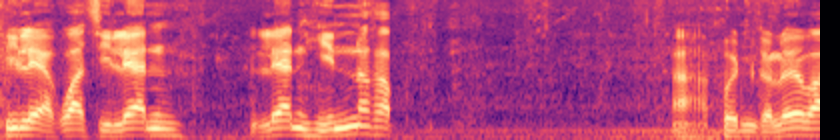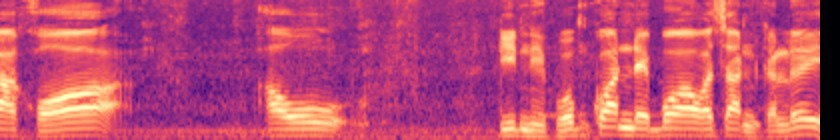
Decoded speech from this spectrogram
ที่แรกว่าสีแลนแลนหินนะครับอ่าเพิ่นก็เลยว่าขอเอาดินให้ผมก่อนได้บ่ว่าสั่นก็เลย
